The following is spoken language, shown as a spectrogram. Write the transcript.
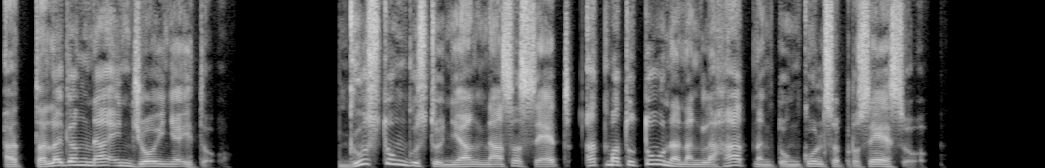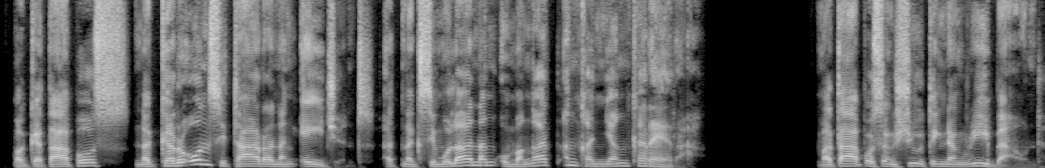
at talagang na-enjoy niya ito. Gustong gusto niyang nasa set at matutunan ang lahat ng tungkol sa proseso. Pagkatapos, nagkaroon si Tara ng agent at nagsimula ng umangat ang kanyang karera. Matapos ang shooting ng Rebound,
